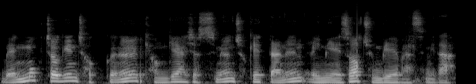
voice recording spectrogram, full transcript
맹목적인 접근을 경계하셨으면 좋겠다는 의미에서 준비해 봤습니다.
